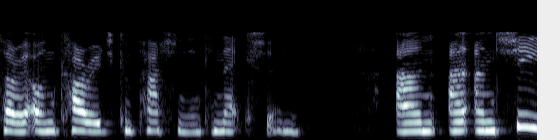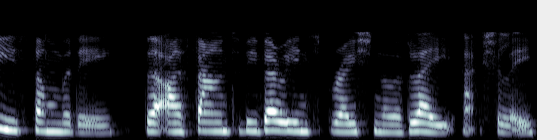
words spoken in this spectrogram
sorry, on courage, compassion, and connection. And, and and she's somebody that I've found to be very inspirational of late, actually,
